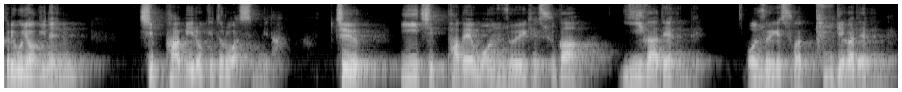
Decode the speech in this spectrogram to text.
그리고 여기는 집합이 이렇게 들어왔습니다. 즉, 이 집합의 원소의 개수가 2가 돼야 된대. 원소의 개수가 2개가 돼야 된대.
